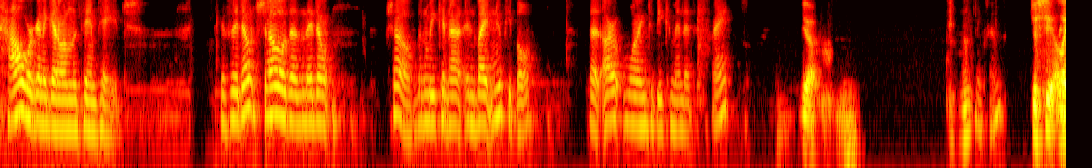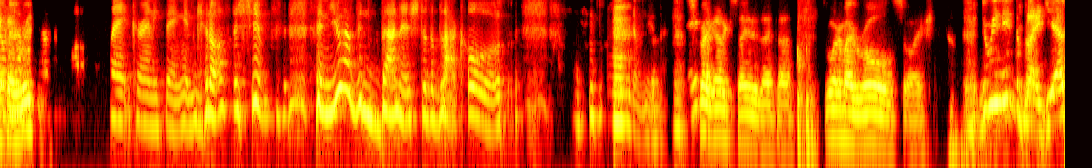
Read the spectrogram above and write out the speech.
how we're going to get on the same page. If they don't show, then they don't show. Then we can uh, invite new people that are wanting to be committed, right? Yeah. Mhm. Makes sense. Just see, like don't I read, plank or anything and get off the ship, and you have been banished to the black hole. We don't that. so I got excited. I thought it's one of my roles. So I, do we need the plank yet?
